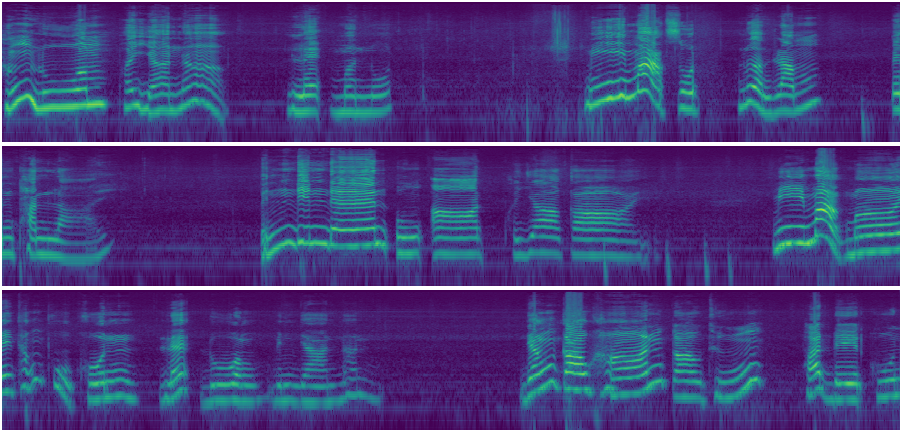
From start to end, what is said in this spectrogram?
ทั้งรวมพญานาค และมนุษย์ มีมากสุดเลื่อนล้ำ เป็นพันหลาย เป็นดินแดนองค์อาจพญากาย มีมากมายทั้งผู้คนและดวงวิญญาณนั้นยังกล่าวขานกล่าวถึงพระเดชคุณ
